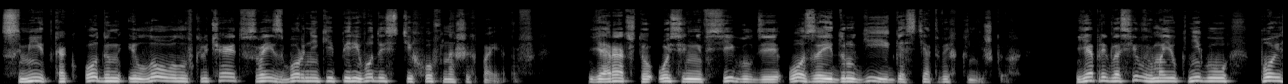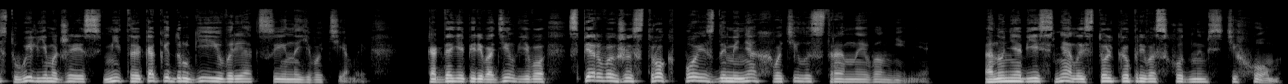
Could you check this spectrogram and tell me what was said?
Смит, как Оден и Лоуэлл, включает в свои сборники переводы стихов наших поэтов. Я рад, что «Осень в Сигулде», «Оза» и другие гостят в их книжках. Я пригласил в мою книгу «Поезд Уильяма Джея Смита», как и другие вариации на его темы. Когда я переводил его, с первых же строк поезда меня хватило странное волнение. Оно не объяснялось только превосходным стихом.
